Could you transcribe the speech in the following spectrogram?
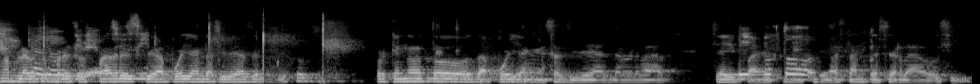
Un aplauso por esos padres que apoyan las ideas de los hijos. Porque no todos apoyan esas ideas, la verdad. Sí, hay padres bastante cerrados y,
